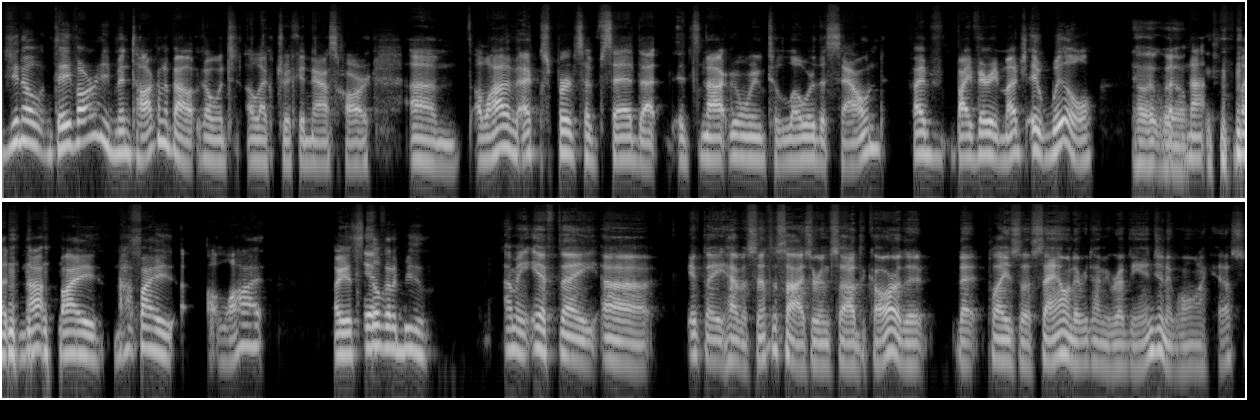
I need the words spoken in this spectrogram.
you know, they've already been talking about going to electric in NASCAR. Um, a lot of experts have said that it's not going to lower the sound by by very much. It will, Oh, it will. but not but not by not by a lot. Like it's still gonna be I mean, if they uh if they have a synthesizer inside the car that that plays a sound every time you rev the engine, it won't. I guess.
